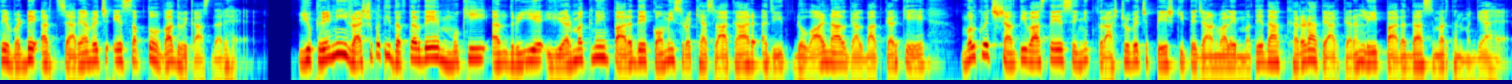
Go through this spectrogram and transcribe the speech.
ਤੇ ਵੱਡੇ ਅਰਥਚਾਰਿਆਂ ਵਿੱਚ ਇਹ ਸਭ ਤੋਂ ਵੱਧ ਵਿਕਾਸ ਦਰ ਹੈ। ਯੂਕਰੇਨੀ ਰਾਸ਼ਟਰਪਤੀ ਦਫ਼ਤਰ ਦੇ ਮੁਖੀ ਅੰਦਰੀਏ ਯਰਮਕ ਨੇ ਭਾਰਤ ਦੇ ਕੌਮੀ ਸੁਰੱਖਿਆ ਸਲਾਹਕਾਰ ਅਜੀਤ ਡੋਵਾਲ ਨਾਲ ਗੱਲਬਾਤ ਕਰਕੇ ਮੁਲਕ ਵਿੱਚ ਸ਼ਾਂਤੀ ਵਾਸਤੇ ਸੰਯੁਕਤ ਰਾਸ਼ਟਰ ਵਿੱਚ ਪੇਸ਼ ਕੀਤੇ ਜਾਣ ਵਾਲੇ ਮਤੇ ਦਾ ਖਰੜਾ ਤਿਆਰ ਕਰਨ ਲਈ ਭਾਰਤ ਦਾ ਸਮਰਥਨ ਮੰਗਿਆ ਹੈ।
